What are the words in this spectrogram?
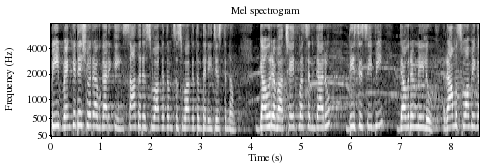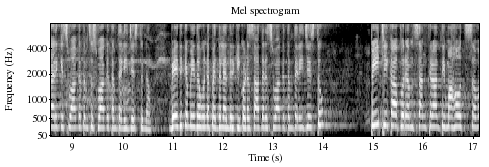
పి. వెంకటేశ్వరరావు గారికి సాదర స్వాగతం సుస్వాగతం తెలియజేస్తున్నాం. గౌరవ చైర్పర్సన్ గారు డిసిసిబి గౌరవనీయులు రామస్వామి గారికి స్వాగతం సుస్వాగతం తెలియజేస్తున్నాం. వేదిక మీద ఉన్న పెద్దలందరికీ కూడా సాదర స్వాగతం తెలియజేస్తూ పీఠికాపురం సంక్రాంతి మహోత్సవ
